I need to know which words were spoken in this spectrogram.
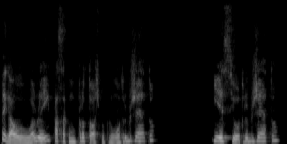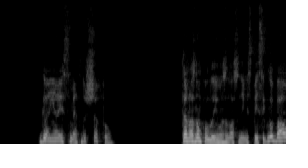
pegar o array, passar como protótipo para um outro objeto, e esse outro objeto ganha esse método shuffle. Então nós não poluímos o nosso namespace global,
